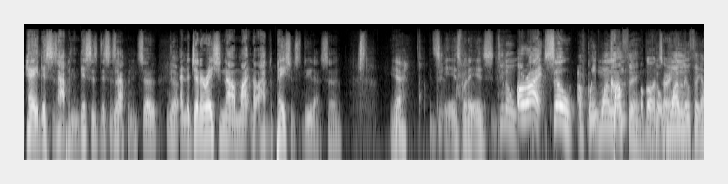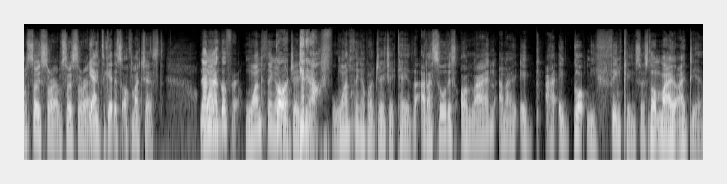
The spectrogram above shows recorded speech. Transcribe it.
hey, this is happening, this is this is Yep. happening. So Yep. and the generation now might not have the patience to do that. So yeah, it is what it is. Do you know? All right, so I've got one come- little thing. Oh, go I've on, got sorry, one on. little thing. I'm so sorry. I'm so sorry. Yeah. I need to get this off my chest. No, no, no, go for it. One thing Go about on, JJ, get it off. One thing about JJK that, and I saw this online, and I it I, it got me thinking. So it's not my idea.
